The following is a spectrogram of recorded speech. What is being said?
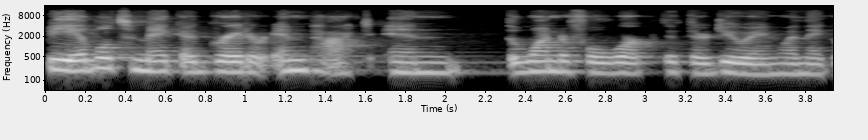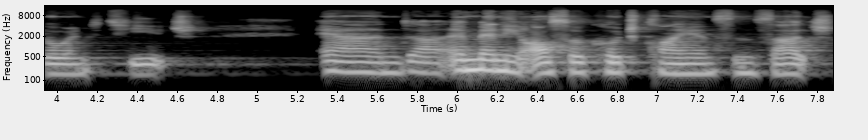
be able to make a greater impact in the wonderful work that they're doing when they go in to teach and uh, and many also coach clients and such.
